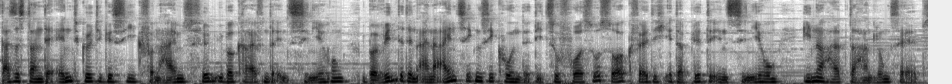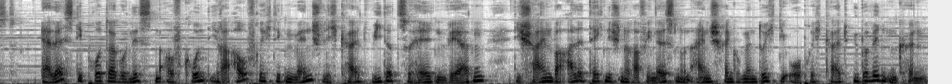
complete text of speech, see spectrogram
das ist dann der endgültige Sieg von Heims filmübergreifender Inszenierung, überwindet in einer einzigen Sekunde die zuvor so sorgfältig etablierte Inszenierung innerhalb der Handlung selbst. Er lässt die Protagonisten aufgrund ihrer aufrichtigen Menschlichkeit wieder zu Helden werden, die scheinbar alle technischen Raffinessen und Einschränkungen durch die Obrigkeit überwinden können.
